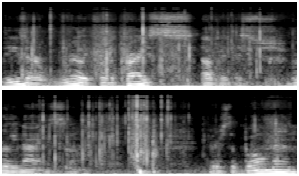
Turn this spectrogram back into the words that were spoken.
These are really, for the price of it, it's really nice. So there's the Bowman.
